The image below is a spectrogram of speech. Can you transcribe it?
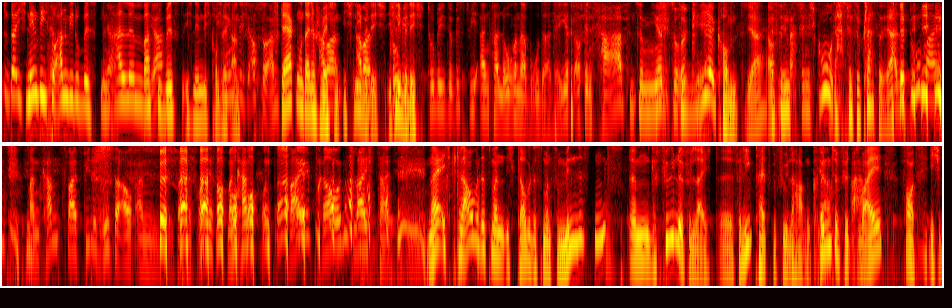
du, ich nehme dich so an, wie du bist. In Ja. allem, was Ja. du bist. Ich nehme dich komplett ich nehme an. dich auch so an. Stärken und deine Schwächen. Aber- ich liebe dich. Ich Tobi, liebe dich. Tobi, du bist wie ein verlorener Bruder, der jetzt auf den Pfad zu mir Zu zurückkehrt. dir kommt, ja. Auf das das finde ich gut. das findest du klasse, ja. Also du meinst, man kann zwei, viele Grüße auch an seine Freundin, man kann Oh zwei Frauen gleichzeitig lieben. Naja, ich glaube, dass man, ich glaube, dass man zumindestens ähm, Gefühle vielleicht, äh, Verliebtheitsgefühle haben könnte Ja. für zwei Frauen. Ich,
